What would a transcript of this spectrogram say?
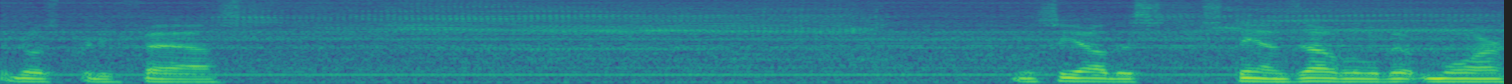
It goes pretty fast. You'll see how this stands out a little bit more.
